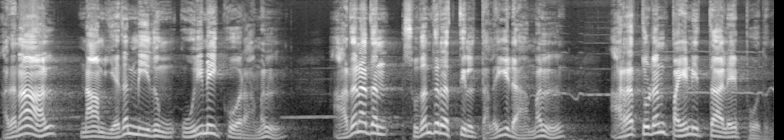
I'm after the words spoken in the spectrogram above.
அதனால் நாம் எதன் மீதும் உரிமை கோராமல் அதனதன் சுதந்திரத்தில் தலையிடாமல் அறத்துடன் பயணித்தாலே போதும்.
